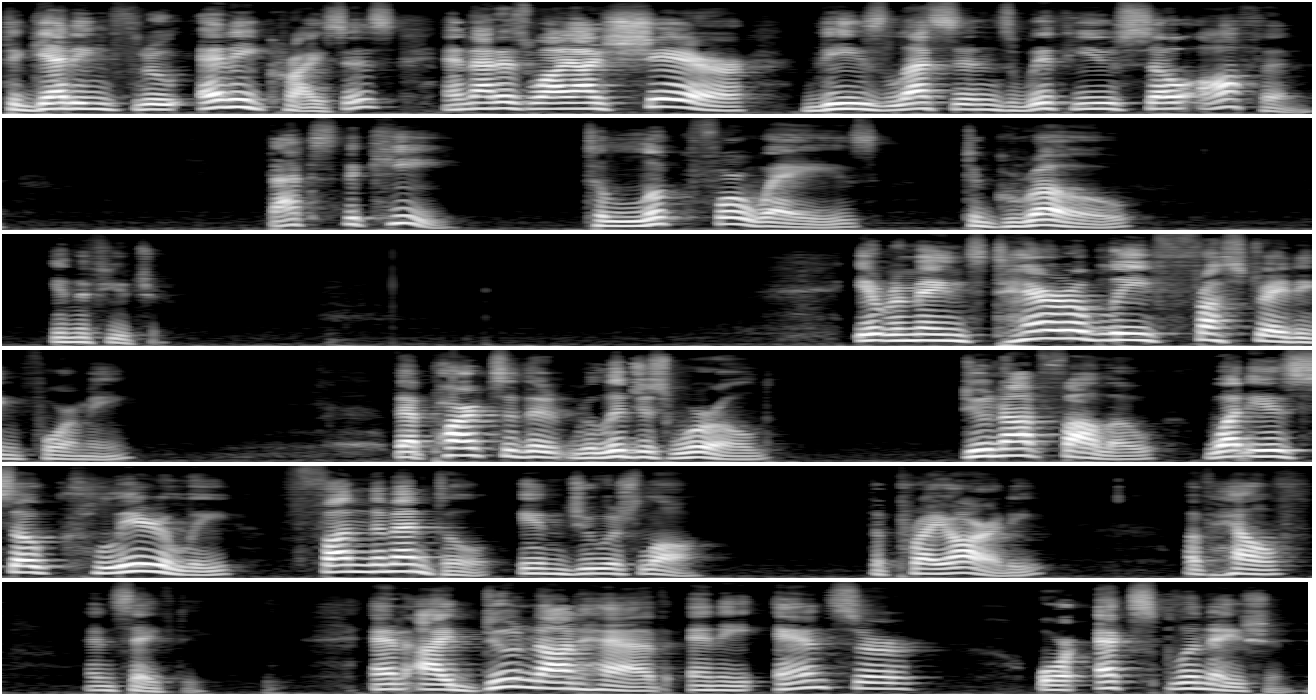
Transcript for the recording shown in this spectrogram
to getting through any crisis, and that is why I share these lessons with you so often. That's the key to look for ways to grow in the future. It remains terribly frustrating for me that parts of the religious world do not follow what is so clearly fundamental in Jewish law the priority of health and safety. And I do not have any answer or explanation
